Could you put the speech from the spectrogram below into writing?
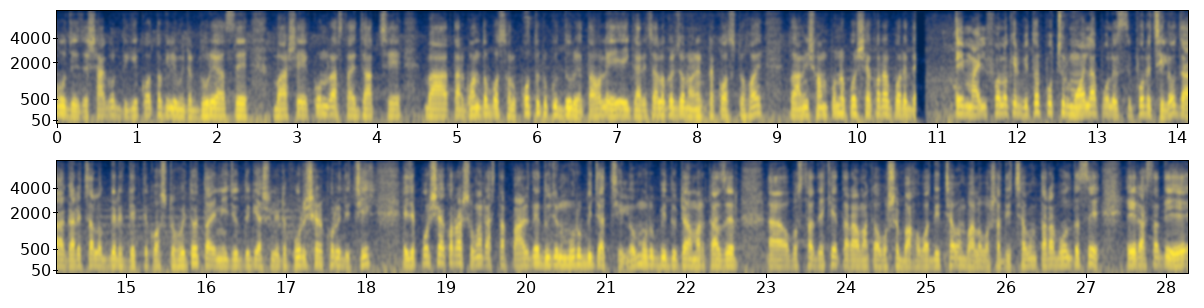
বুঝে যে সাগর দিকে কত কিলোমিটার দূরে আছে বা সে কোন রাস্তায় যাচ্ছে বা তার গন্তব্যস্থল কতটুকু দূরে, তাহলে এই গাড়ি চালকের জন্য অনেকটা কষ্ট হয়। তো আমি সম্পূর্ণ পরিষ্কার করার পরে এই মাইল ফলকের ভিতর প্রচুর ময়লা পড়েছে- পড়েছিল, যা গাড়ি চালকদের দেখতে কষ্ট হইতো, তাই নিজ উদ্যোগে আসলে এটা পরিষ্কার করে দিচ্ছি। এই যে পরিষ্কার করার সময় রাস্তার পাশ দিয়ে দুজন মুরব্বী যাচ্ছিল। মুরব্বী দুটো আমার কাজের অবস্থা দেখে তারা আমাকে অবশ্যই বাহবা দিচ্ছে এবং ভালোবাসা দিচ্ছে এবং তারা বলতেছে, এই রাস্তা দিয়ে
